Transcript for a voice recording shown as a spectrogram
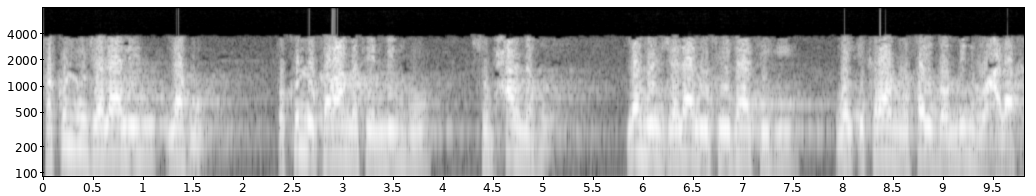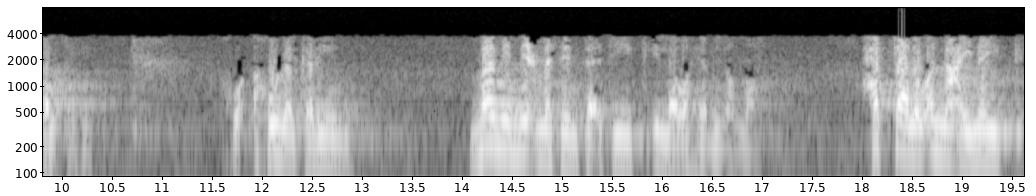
فكل جلال له وكل كرامة منه سبحانه. له الجلال في ذاته والإكرام فيض منه على خلقه. أخونا الكريم ما من نعمة تأتيك إلا وهي من الله. حتى لو أن عينيك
